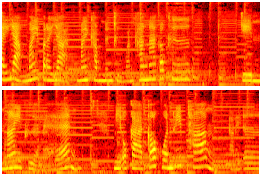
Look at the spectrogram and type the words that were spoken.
ช้อย่างไม่ประหยัดไม่คำนึงถึงวันข้างหน้าก็คือ กินไม่เผื่อแล้ง มีโอกาสก็ควรรีบทำอะไรเอ่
